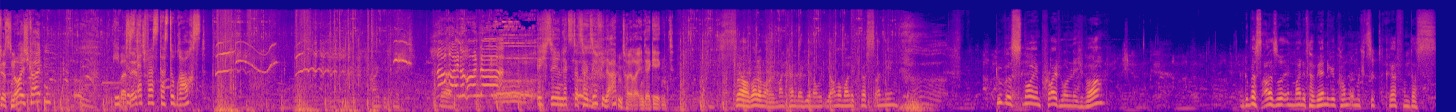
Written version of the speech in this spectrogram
Gibt es Neuigkeiten? Gibt Was es ist? etwas, das du brauchst? Eigentlich nicht. Eine Runde! Ich sehe in letzter Zeit sehr viele Abenteurer in der Gegend. So, warte mal. Man kann da hier noch mit ihr auch noch mal eine Quest annehmen. Du bist neu im Pride Hole, nicht wahr? Du bist also in meine Taverne gekommen, um mich zu treffen. Das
